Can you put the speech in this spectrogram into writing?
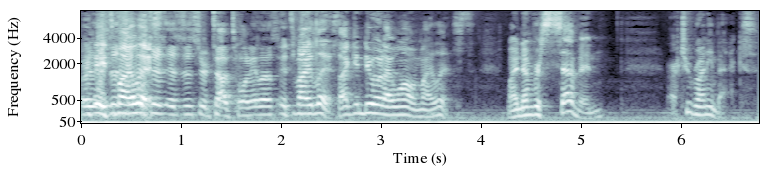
Or is it's this- my is list. this- Is this your top twenty list? It's my list. I can do what I want with my list. My number seven are two running backs.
